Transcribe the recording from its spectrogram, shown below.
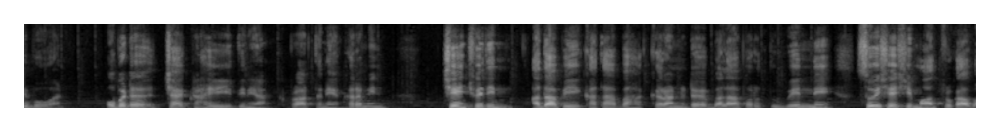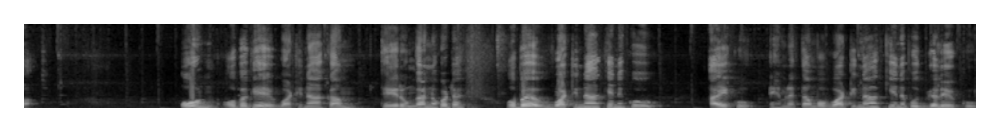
ආයිබෝවන් ඔබට ජයග්‍රහහි දිනයක් ප්‍රාර්ථනය කරමින් චේන්ච් වෙතින් අද අපි කතා බහක් කරන්නට බලාපොරොත්තු වෙන්නේ සුවිශේෂී මාතෘකාවක්. ඔවුන් ඔබගේ වටිනාකම් තේරුම් ගන්නකොට ඔබ වටිනා කෙනෙකු අයකු එහෙම නැත්නම් ඔබ වටිනා කියන පුද්ගලයෙකු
